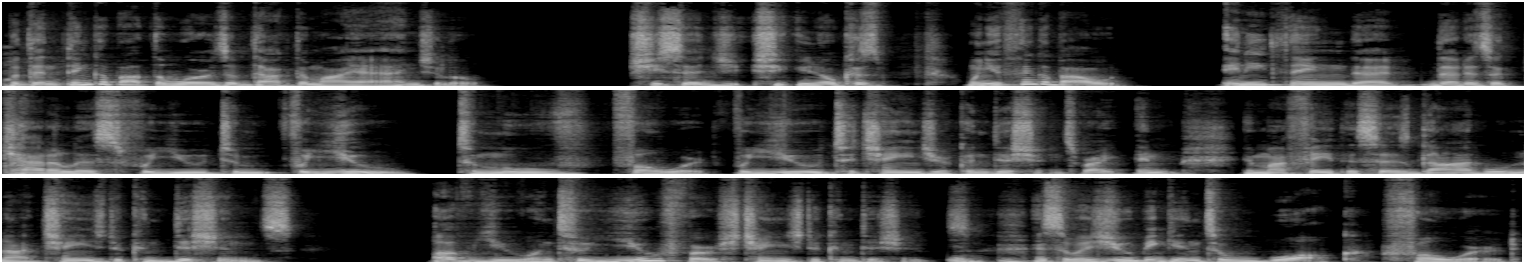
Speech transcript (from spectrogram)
But then think about the words of Dr. Maya Angelou. She said, she, you know, because when you think about anything that that is a catalyst for you to for you to move forward, for you to change your conditions, right? And in my faith, it says God will not change the conditions of you until you first change the conditions. Mm-hmm. And so as you begin to walk forward,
